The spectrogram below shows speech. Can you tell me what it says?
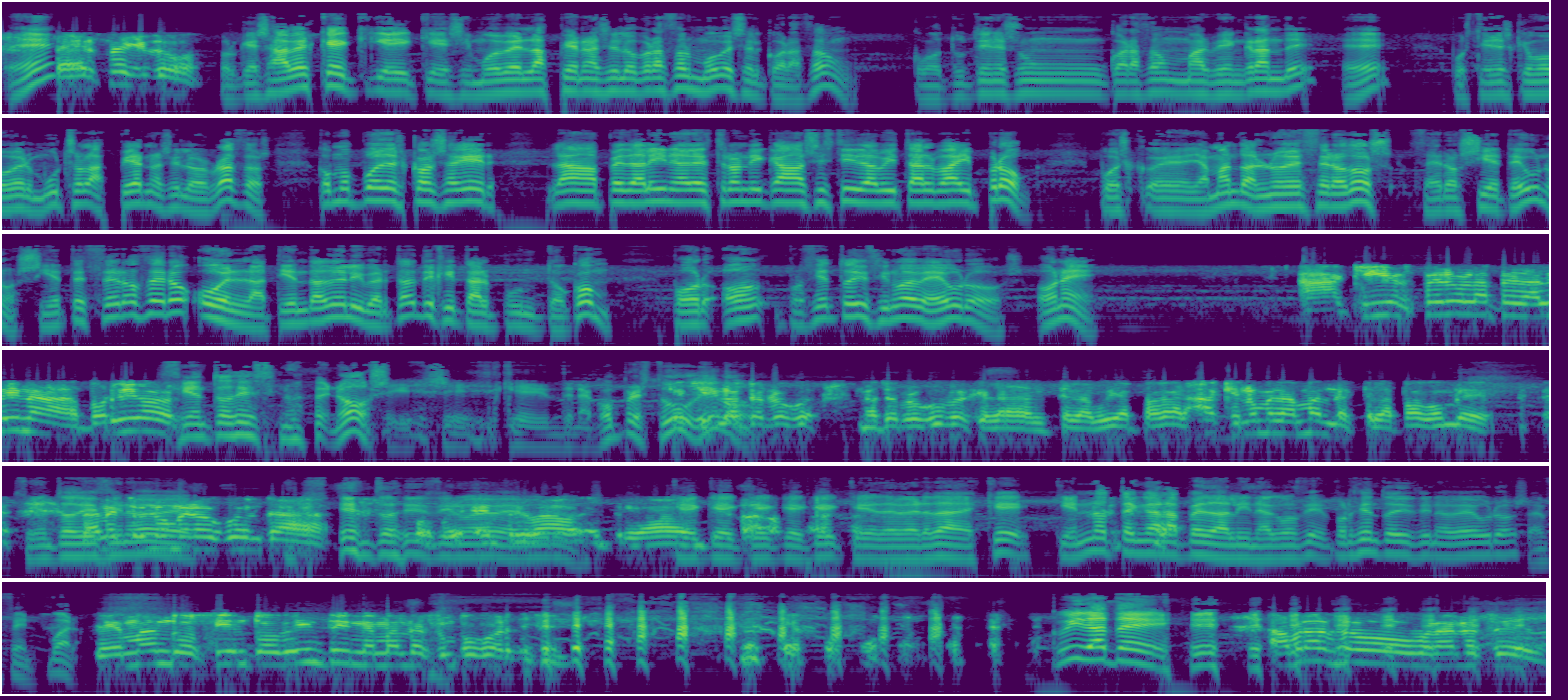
¿Eh? Perfecto. Porque sabes que, que, que si mueves las piernas y los brazos, mueves el corazón. Como tú tienes un corazón más bien grande, ¿eh? pues tienes que mover mucho las piernas y los brazos. ¿Cómo puedes conseguir la pedalina electrónica asistida Vitalbuy Pro? Pues eh, llamando al 902-071-700 o en la tienda de libertaddigital.com por, por 119 euros. ¿One? Aquí espero la pedalina, por Dios. 119, no, sí, sí, que te la compres tú, sí, digo. no, te preocupes, no te preocupes, que la- te la voy a pagar. Ah, que no me la mandas, te la pago, hombre. 119, Dame tu número de cuenta. 119 en privado, en privado. Que, que, que, que, que, que de verdad, es que quien no tenga la pedalina con por 119 euros, en fin, bueno. Te mando 120 y me mandas un poco de. ¡Cuídate! Abrazo, buenas noches.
